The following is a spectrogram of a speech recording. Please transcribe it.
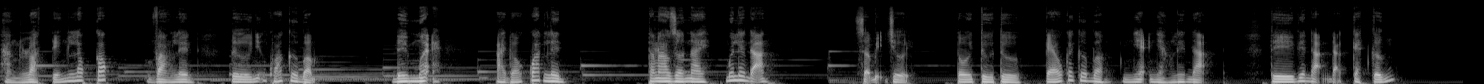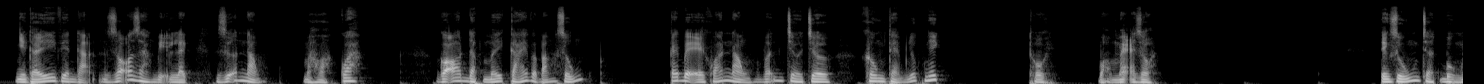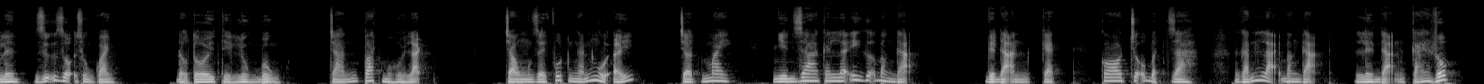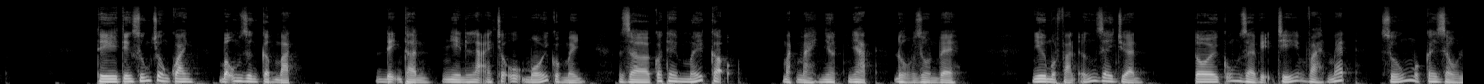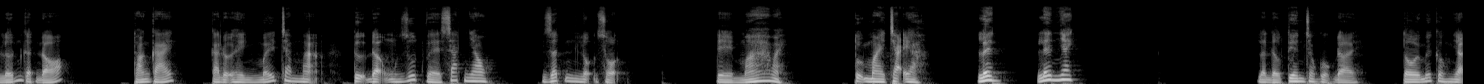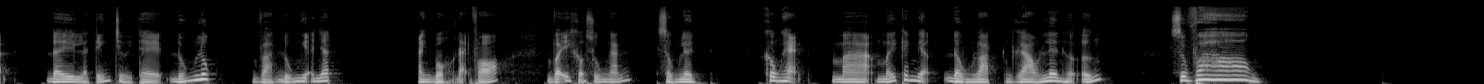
Hàng loạt tiếng lóc cóc vang lên từ những khóa cơ bẩm. Đêm mẹ, ai đó quát lên. Thằng nào giờ này mới lên đạn? Sợ bị chửi, tôi từ từ kéo cái cơ bẩm nhẹ nhàng lên đạn, thì viên đạn đã kẹt cứng. Nhìn thấy viên đạn rõ ràng bị lệch giữa nòng mà hỏa qua. Gõ đập mấy cái vào bắn súng. Cái bệ khóa nòng vẫn chờ chờ, không thèm nhúc nhích. Thôi, bỏ mẹ rồi. Tiếng súng chợt bùng lên dữ dội xung quanh. Đầu tôi thì lùng bùng, chán toát mồ hôi lạnh. Trong giây phút ngắn ngủi ấy, chợt may nhìn ra cái lẫy gỡ băng đạn. Viên đạn kẹt co chỗ bật ra, gắn lại băng đạn lên đạn cái rốp. Thì tiếng súng xung quanh bỗng dưng cầm mặt. Định thần nhìn lại chỗ ụ mối của mình, giờ có thêm mấy cậu, mặt mày nhợt nhạt đổ dồn về. Như một phản ứng dây chuyền, tôi cũng rời vị trí vài mét xuống một cây dầu lớn gần đó. Thoáng cái, cả đội hình mấy trăm mạng tự động rút về sát nhau, rất lộn xộn. Để ma mày, tụi mày chạy à? Lên, lên nhanh! Lần đầu tiên trong cuộc đời, tôi mới công nhận đây là tiếng chửi thề đúng lúc và đúng nghĩa nhất. Anh bổ đại phó, vẫy khẩu súng ngắn, xông lên. Không hẹn mà mấy cái miệng đồng loạt gào lên hưởng ứng. Xung phong!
